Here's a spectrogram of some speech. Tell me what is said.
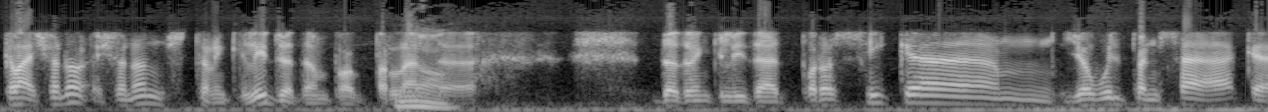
Clar, això no, això no ens tranquil·litza tampoc, parlant No. de, de tranquil·litat, però sí que jo vull pensar que,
